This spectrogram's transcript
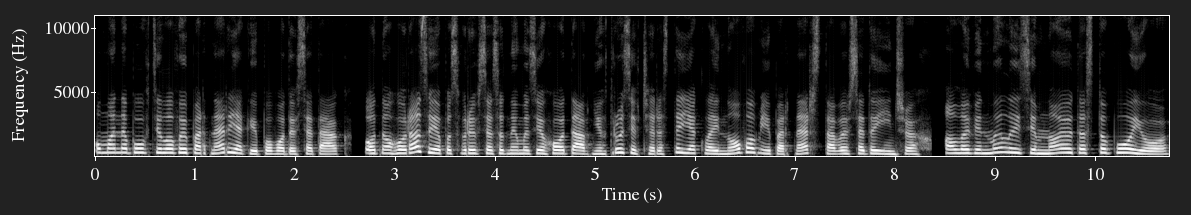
У мене був діловий партнер, який поводився так. Одного разу я посварився з одним із його давніх друзів через те, як лайново мій партнер ставився до інших. Але він милий зі мною та з тобою.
